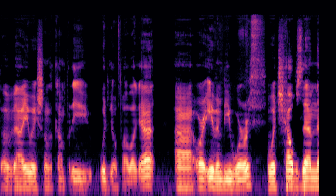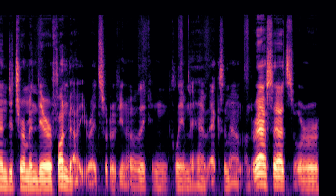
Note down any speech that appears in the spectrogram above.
the valuation of the company would go public at. Uh, or even be worth, which helps them then determine their fund value, right? Sort of, you know, they can claim they have X amount under assets or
